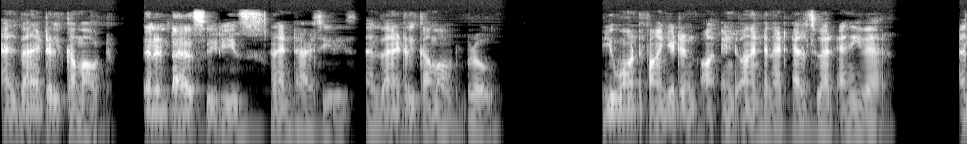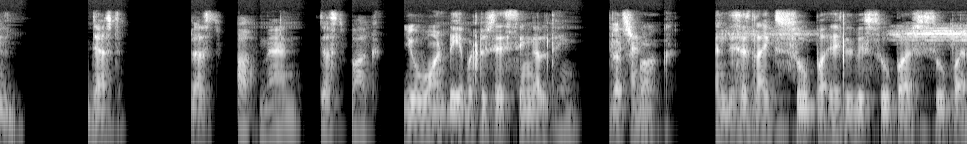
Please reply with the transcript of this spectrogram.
And when it will come out? An entire series. An entire series. And when it will come out bro? You won't find it in, on, in, on internet elsewhere anywhere. And just just fuck man. Just fuck. You won't be able to say single thing. That's And- fuck. and this is like super it'll be super super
